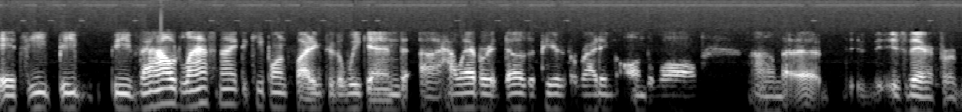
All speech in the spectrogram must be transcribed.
It's he, he, he vowed last night to keep on fighting through the weekend. Uh, however, it does appear that the writing on the wall um, uh, is there for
